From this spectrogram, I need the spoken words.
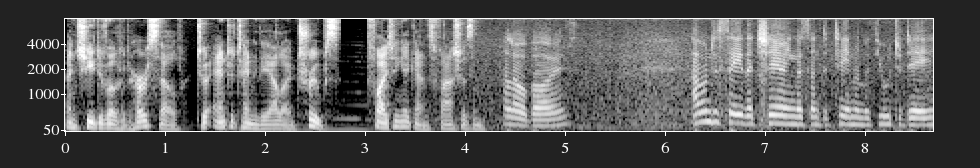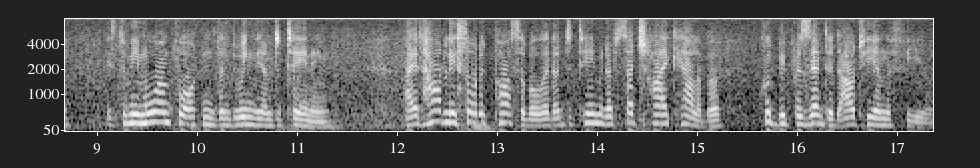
and she devoted herself to entertaining the Allied troops fighting against fascism. Hello, boys. I want to say that sharing this entertainment with you today is to me more important than doing the entertaining. I had hardly thought it possible that entertainment of such high caliber could be presented out here in the field.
